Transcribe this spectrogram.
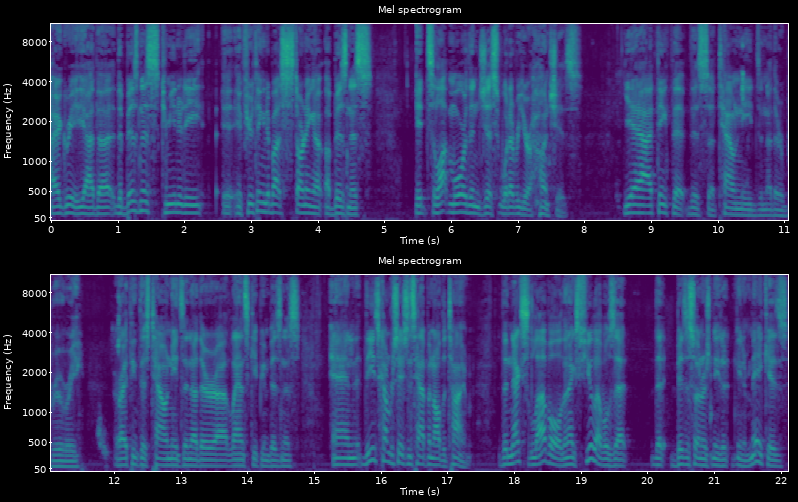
I agree. Yeah, the the business community. If you're thinking about starting a, a business, it's a lot more than just whatever your hunch is. Yeah, I think that this uh, town needs another brewery, or I think this town needs another uh, landscaping business. And these conversations happen all the time. The next level, the next few levels that that business owners need to need to make is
